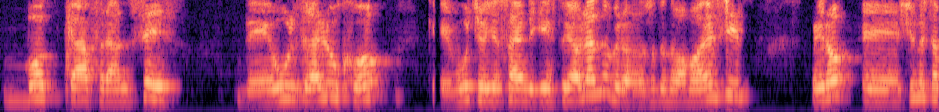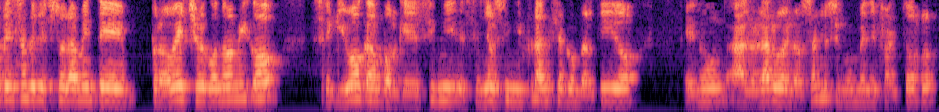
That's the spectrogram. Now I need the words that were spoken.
vodka francés de ultra lujo, que muchos ya saben de quién estoy hablando, pero nosotros no vamos a decir. Pero eh, si uno está pensando que es solamente provecho económico, se equivocan porque el señor Sidney Frank se ha convertido en un, a lo largo de los años en un benefactor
